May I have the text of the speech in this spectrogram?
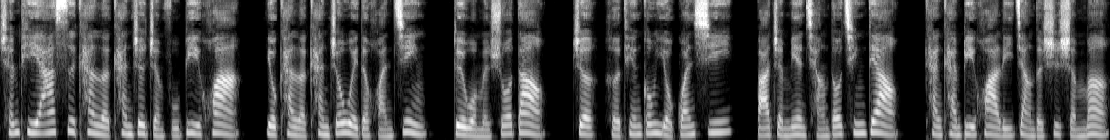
陈皮阿四看了看这整幅壁画，又看了看周围的环境，对我们说道：“这和天宫有关系，把整面墙都清掉，看看壁画里讲的是什么。”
